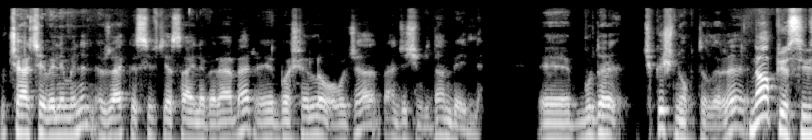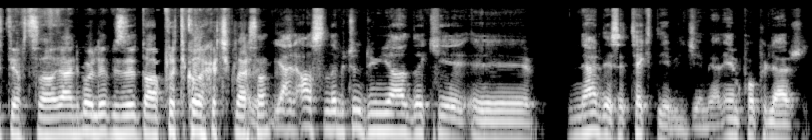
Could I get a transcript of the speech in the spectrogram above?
Bu çerçevelemenin özellikle SWIFT yasayla beraber e, başarılı olacağı bence şimdiden belli. E, burada çıkış noktaları Ne yapıyor Swift yapsa? Yani böyle bize daha pratik olarak açıklarsan. Evet, Yani aslında bütün dünyadaki e, neredeyse tek diyebileceğim yani en popüler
